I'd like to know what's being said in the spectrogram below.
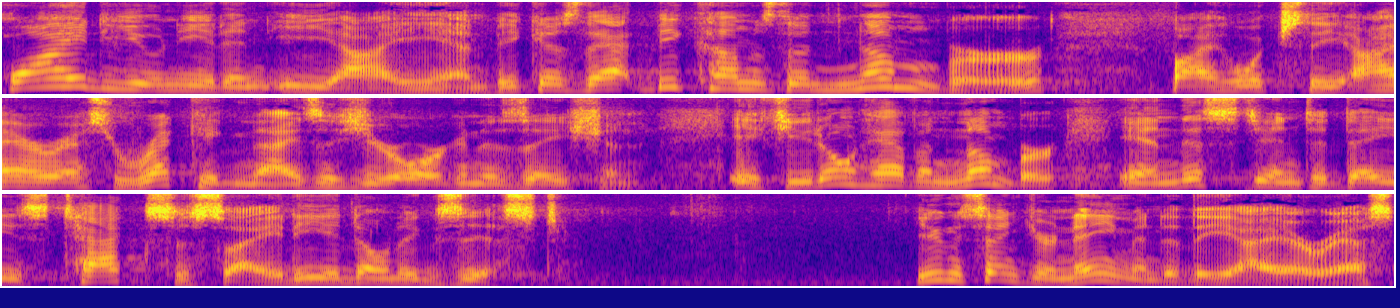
Why do you need an EIN? Because that becomes the number by which the IRS recognizes your organization. If you don't have a number in this in today's tax society, you don't exist. You can send your name into the IRS.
